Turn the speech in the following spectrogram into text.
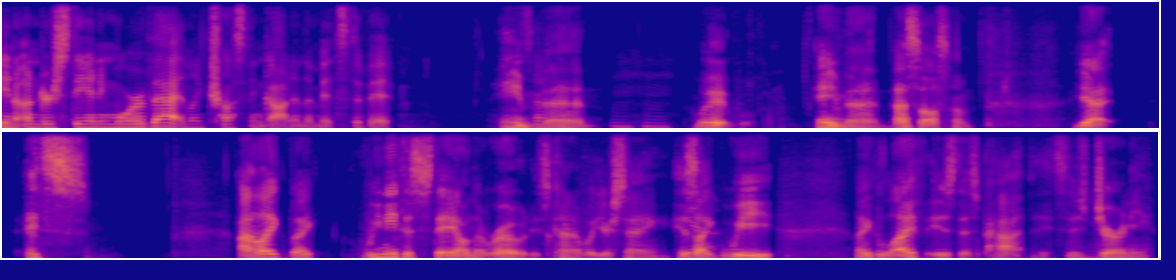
in understanding more of that and like trusting God in the midst of it. Amen. Mm-hmm. Wait, amen. That's awesome. Yeah, it's. I like like we need to stay on the road. Is kind of what you're saying. Is Yeah. like we, like life is this path. It's this Mhm. journey,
